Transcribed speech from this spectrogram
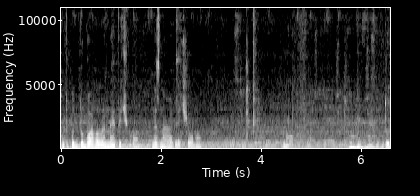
Ну, таку додавали ниточку, не знаю для чого. Ну, Тут,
